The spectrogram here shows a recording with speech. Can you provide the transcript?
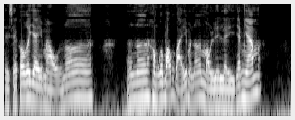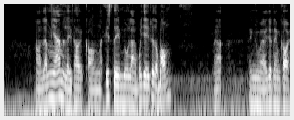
thì sẽ có cái dây màu nó nó không có bóng bẩy mà nó màu lì lì nhám nhám màu lắm nhám lì thôi còn Extreme luôn làm cái dây rất là bóng. Đó anh mẹ cho anh em coi.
